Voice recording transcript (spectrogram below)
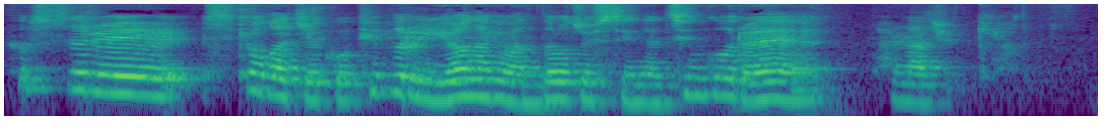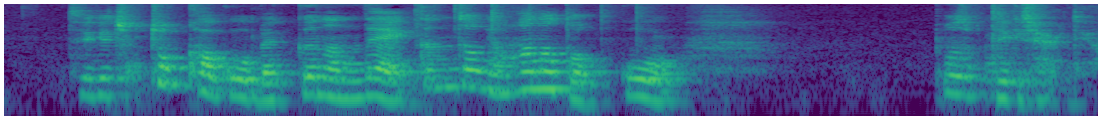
흡수를 시켜가지고 피부를 유연하게 만들어줄 수 있는 친구를 발라줄게요. 되게 촉촉하고 매끈한데 끈적임 하나도 없고 보습 되게 잘 돼요.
